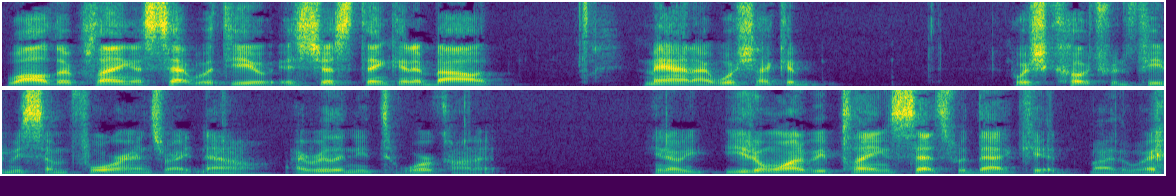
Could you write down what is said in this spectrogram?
while they're playing a set with you is just thinking about, man, I wish I could wish coach would feed me some forehands right now. I really need to work on it. You know, you don't want to be playing sets with that kid, by the way.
